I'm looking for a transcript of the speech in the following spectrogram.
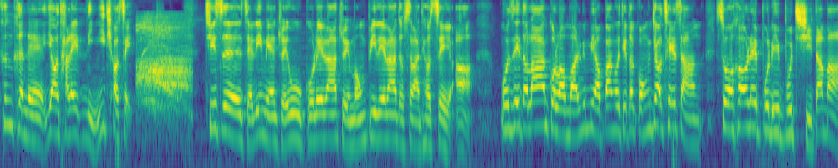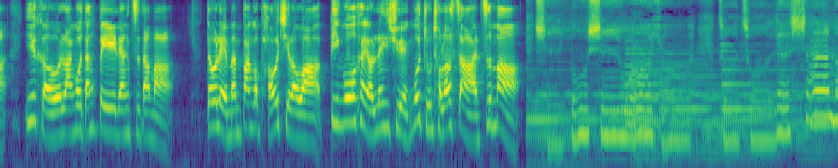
狠狠地咬他的另一条蛇。其实这里面最无辜的啦，最懵逼的啦，都是那条蛇啊。我惹到哪个了嘛？你们要把我丢到公交车上，说好的不离不弃的嘛？以后拿我当白娘子的嘛？都那么把我抛弃了哇？比我还要冷血，我做错了啥子嘛？是不是我又做错了什么？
